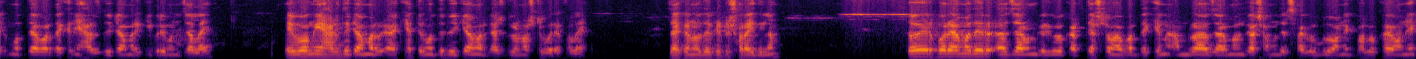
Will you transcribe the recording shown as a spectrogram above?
এর মধ্যে আবার দেখেন এই হাঁস দুইটা আমার কি পরিমাণে জ্বালায়। এবং এই হাঁস দুইটা আমার ক্ষেতের মধ্যে ঢুকে আমার ঘাসগুলো নষ্ট করে ফেলায়। যার কারণে ওদেরকে একটু সরাই দিলাম। তো এরপরে আমাদের জার্মান ঘাসগুলো কাটতে আসলাম। আবার দেখেন আমরা জার্মান ঘাস আমাদের ছাগলগুলো অনেক ভালো খায় অনেক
